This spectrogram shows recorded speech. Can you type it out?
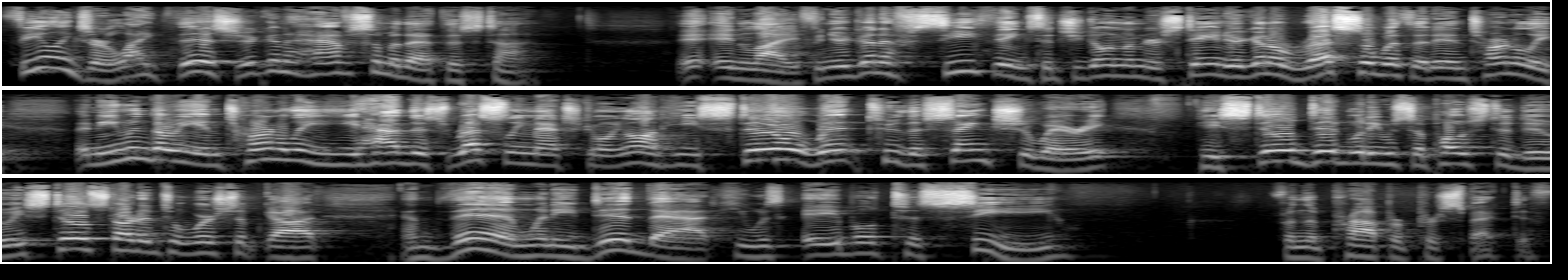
feelings are like this. You're going to have some of that this time in life, and you're going to see things that you don't understand. You're going to wrestle with it internally. And even though he internally he had this wrestling match going on, he still went to the sanctuary. He still did what he was supposed to do. He still started to worship God. And then when he did that, he was able to see from the proper perspective.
